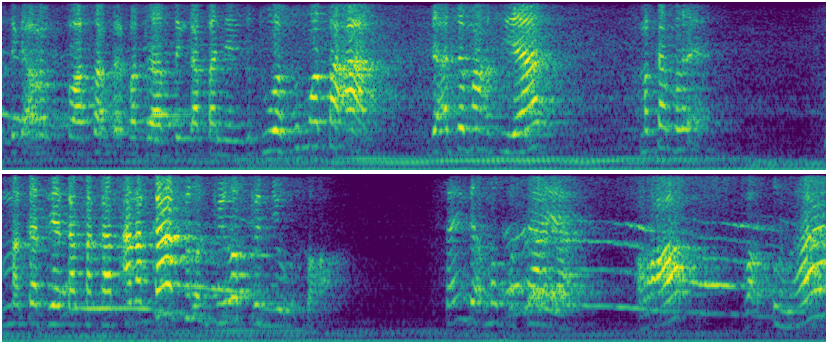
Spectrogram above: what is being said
ketika orang setelah sampai pada tingkatan yang kedua semua taat, tidak ada maksiat, maka maka dia katakan anak kafir bin yusa. Saya nggak mau percaya. Oh, kok Tuhan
